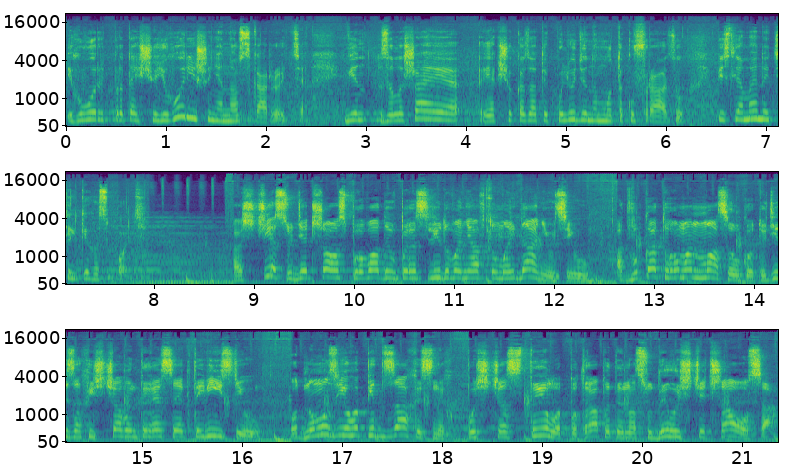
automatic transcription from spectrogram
і говорить про те, що його рішення не оскаржується, він залишає, якщо казати по-людяному, таку фразу: після мене тільки Господь. А ще суддя Чаус провадив переслідування автомайданівців. Адвокат Роман Маселко тоді захищав інтереси активістів. Одному з його підзахисних пощастило потрапити на судилище Чауса.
